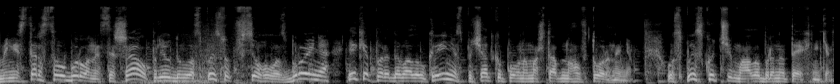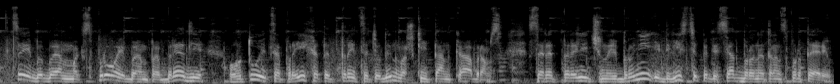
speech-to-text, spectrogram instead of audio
Міністерство оборони США оприлюднило список всього озброєння, яке передавало Україні з початку повномасштабного вторгнення. У списку чимало бронетехніки. Це і ББМ Макс Про, і БМП Бредлі. Готується приїхати 31 важкий танк Абрамс. Серед переліченої броні і 250 бронетранспортерів.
